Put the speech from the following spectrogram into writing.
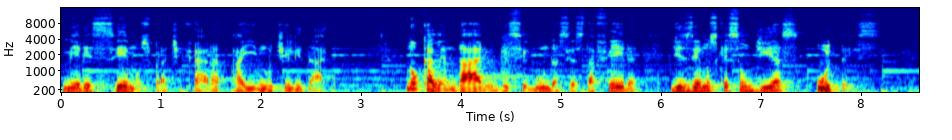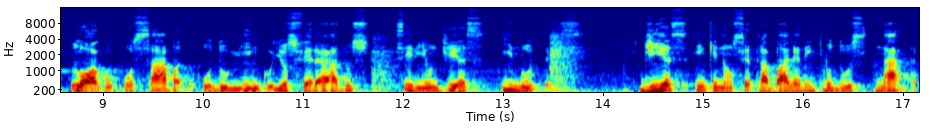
merecemos praticar a inutilidade. No calendário, de segunda a sexta-feira, dizemos que são dias úteis. Logo, o sábado, o domingo e os feriados seriam dias inúteis. Dias em que não se trabalha nem produz nada.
